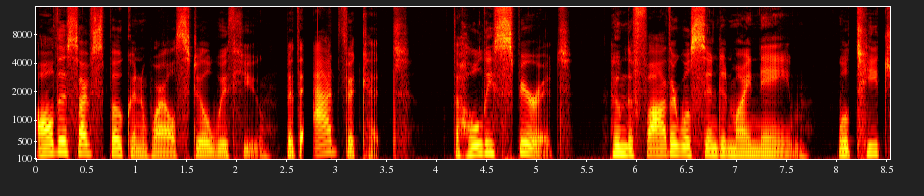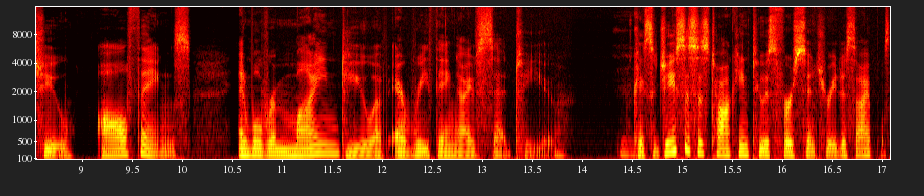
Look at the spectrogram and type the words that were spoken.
All this I've spoken while still with you, but the advocate, the Holy Spirit, whom the Father will send in my name, will teach you all things and will remind you of everything I've said to you. Okay, so Jesus is talking to his first century disciples.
